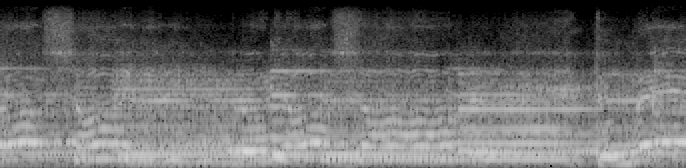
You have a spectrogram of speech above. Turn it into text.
Precioso y glorioso. to me.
